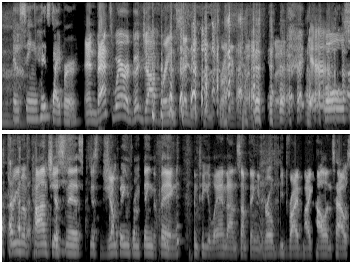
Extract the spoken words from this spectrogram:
and seeing his diaper. And that's where a good job brain segment comes from, everybody. The, the Yeah. full stream of consciousness, just jumping from thing to thing until you land on something. You drove, you drive by Colin's house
